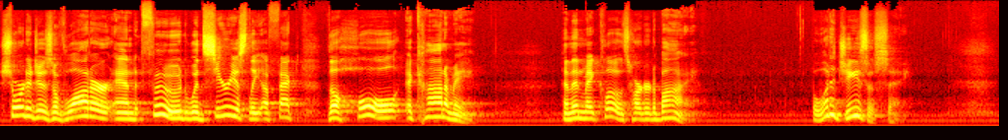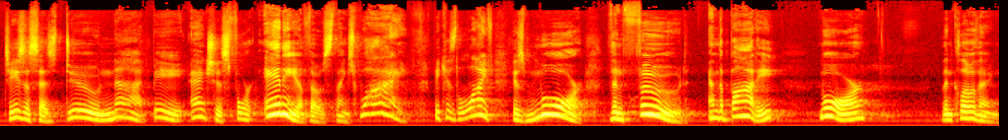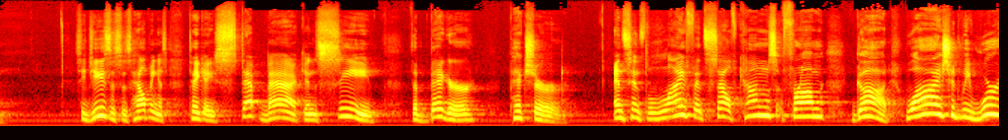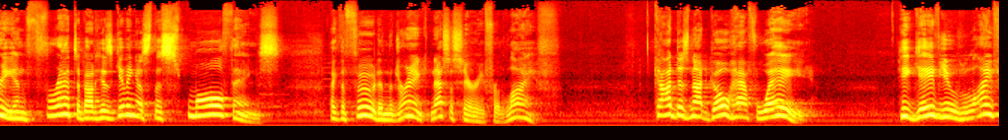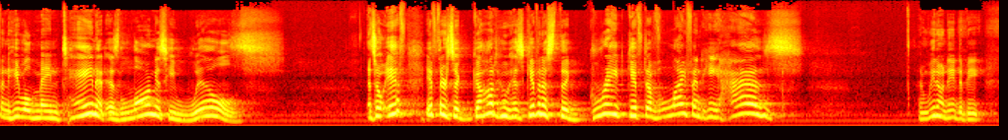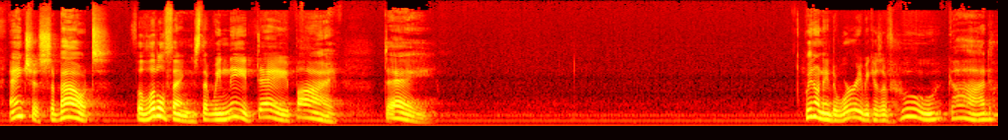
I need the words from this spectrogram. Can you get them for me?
Shortages of water and food would seriously affect the whole economy and then make clothes harder to buy. But what did Jesus say? Jesus says, Do not be anxious for any of those things. Why? Because life is more than food, and the body more than clothing. See, Jesus is helping us take a step back and see the bigger picture. And since life itself comes from God, why should we worry and fret about His giving us the small things, like the food and the drink necessary for life? God does not go halfway. He gave you life and He will maintain it as long as He wills. And so, if, if there's a God who has given us the great gift of life, and He has, then we don't need to be anxious about the little things that we need day by day. We don't need to worry because of who God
